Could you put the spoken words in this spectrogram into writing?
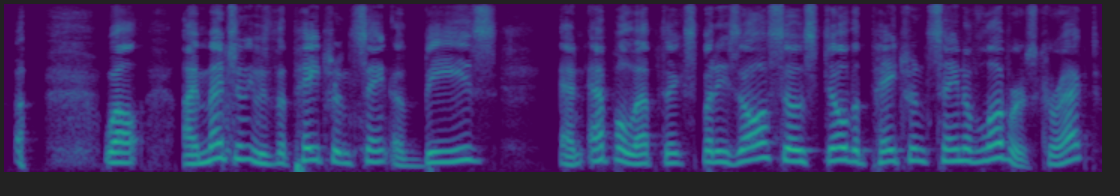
well, I mentioned he was the patron saint of bees and epileptics, but he's also still the patron saint of lovers, correct?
